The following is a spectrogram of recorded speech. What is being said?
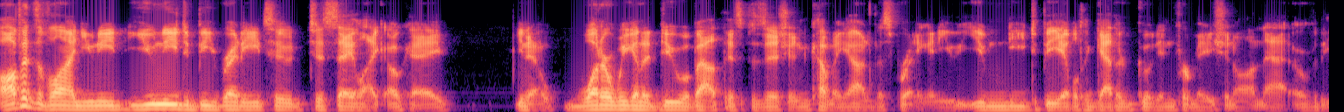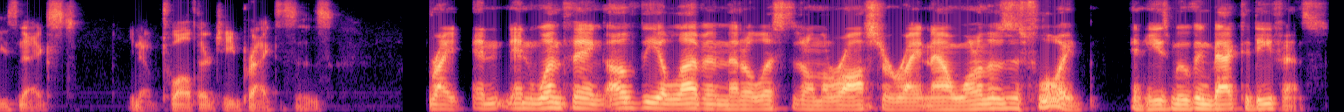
offensive line you need you need to be ready to to say like okay, you know what are we going to do about this position coming out of the spring and you you need to be able to gather good information on that over these next you know 12 13 practices right and and one thing of the 11 that are listed on the roster right now one of those is floyd and he's moving back to defense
